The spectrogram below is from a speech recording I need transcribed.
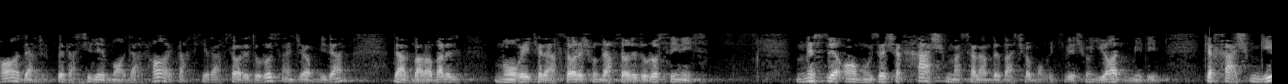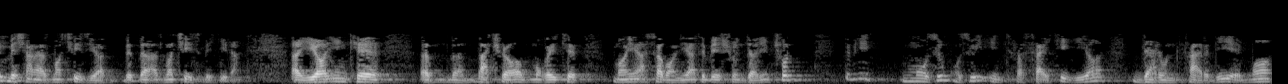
ها در به وسیله مادرها. وقتی که رفتار درست انجام میدن در برابر موقعی که رفتارشون رفتار درستی نیست. مثل آموزش خشم مثلا به بچه ها موقعی که بهشون یاد میدیم که خشمگین بشن از ما چیز یاد از ما چیز بگیرن. یا اینکه بچه ها موقعی که ما این عصبانیت بهشون داریم چون ببینید موضوع موضوع اینتراسایکی یا درون فردیه ما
